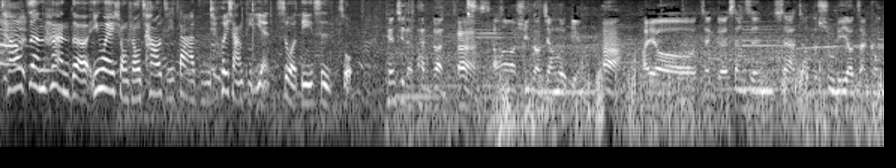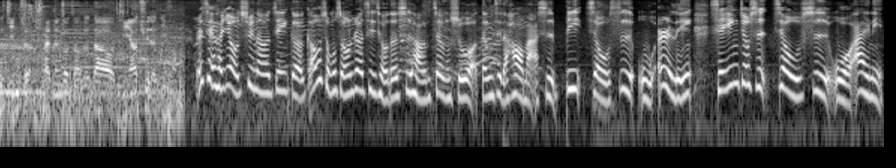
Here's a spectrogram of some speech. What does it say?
超震撼的，因为熊熊超级大只，会想体验，是我第一次做。天气的判断，嗯，然后寻找降落点，啊，还有整个上升下降的速率要掌控的精准，才能够找得到你要去的地方。而且很有趣呢，这个高雄熊热气球的适航证书哦，登记的号码是 B 九四五二零，谐音就是就是我爱你，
